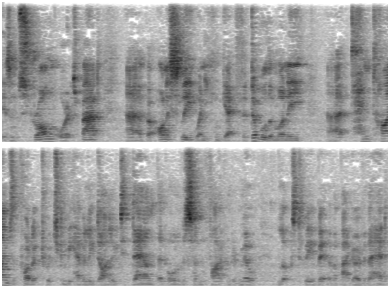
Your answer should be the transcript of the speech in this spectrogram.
isn't strong or it's bad, uh, but honestly, when you can get for double the money, uh, 10 times the product which can be heavily diluted down, then all of a sudden 500ml looks to be a bit of a bag over the head.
